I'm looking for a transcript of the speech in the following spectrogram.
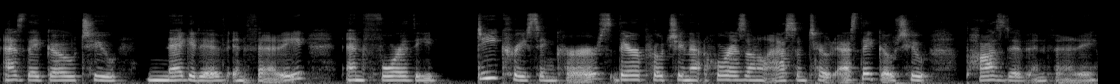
as they go to negative infinity. And for the decreasing curves, they're approaching that horizontal asymptote as they go to positive infinity.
